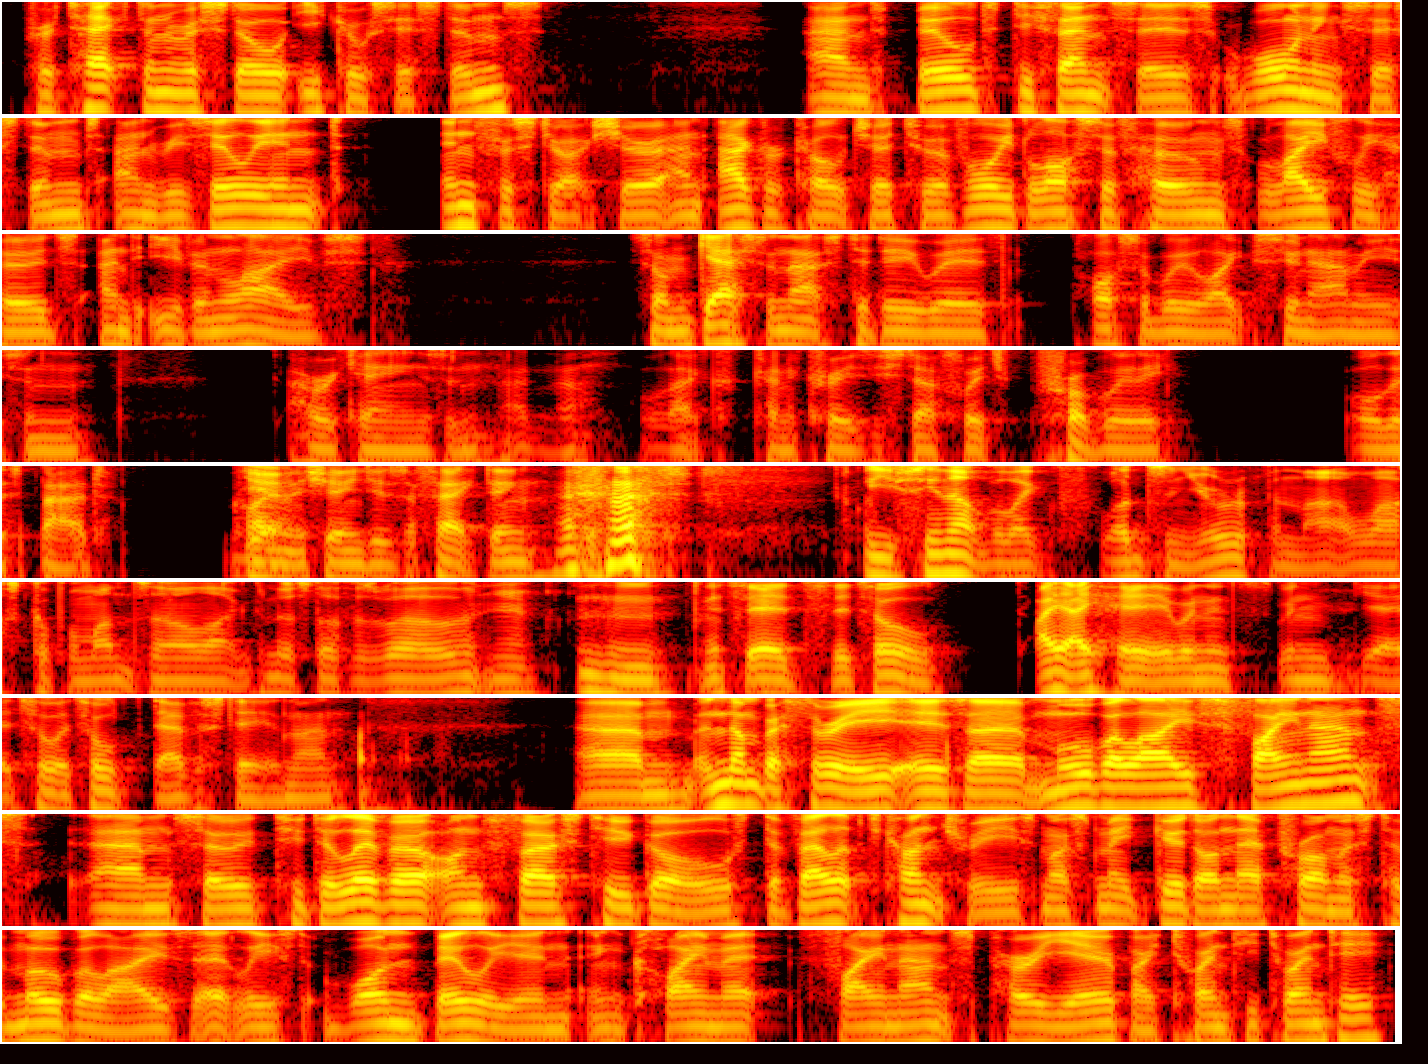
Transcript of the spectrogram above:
protect and restore ecosystems and build defenses, warning systems, and resilient infrastructure and agriculture to avoid loss of homes, livelihoods, and even lives. So I'm guessing that's to do with possibly like tsunamis and hurricanes and I don't know all that kind of crazy stuff, which probably all this bad climate change is affecting. You've seen that with like floods in Europe and that the last couple of months and all that kind of stuff as well, haven't you? hmm It's it's it's all. I, I hate it when it's when yeah it's all it's all devastating, man. Um, and number three is uh, mobilize finance. Um, so to deliver on first two goals, developed countries must make good on their promise to mobilize at least one billion in climate finance per year by 2020.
